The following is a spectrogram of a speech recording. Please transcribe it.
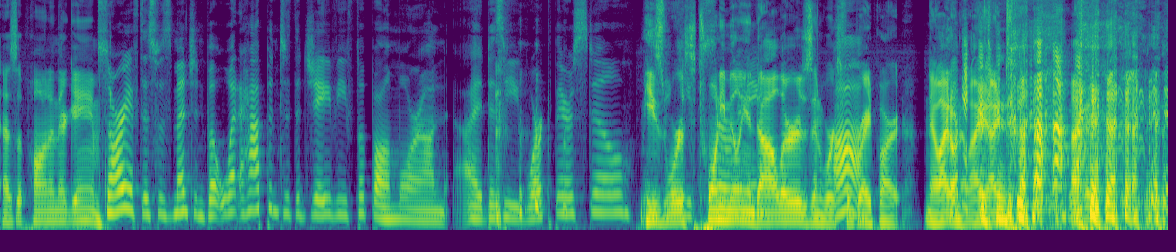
as a pawn in their game. Sorry if this was mentioned, but what happened to the JV football moron? Uh, does he work there still? He's he worth keep twenty million serving? dollars and works Ah. for Breitbart. No, I don't know. I, I,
